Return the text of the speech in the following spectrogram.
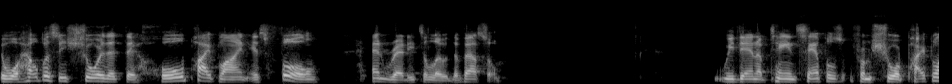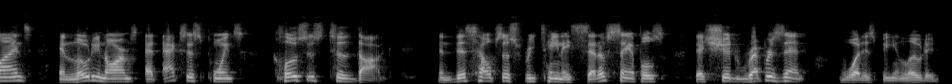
it will help us ensure that the whole pipeline is full and ready to load the vessel. We then obtain samples from shore pipelines and loading arms at access points closest to the dock. And this helps us retain a set of samples that should represent what is being loaded.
